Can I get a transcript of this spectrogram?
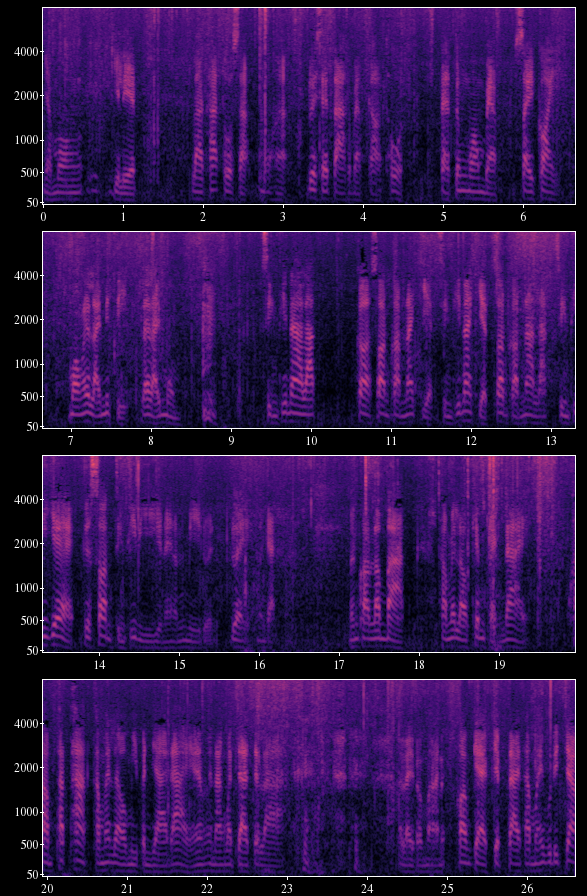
อย่ามองกิเลสราคะโทสะโมหะ ด้วยสายตาแบบกล่าวโทษ แต่ต้องมองแบบไส้ก้อย มองหลายๆมิติหลายๆมุม สิ่งที่น่ารักก็ซ่อนความน่าเกลียด สิ่งที่น่าเกลียดซ่อนความน่ารัก สิ่งที่แย่คือซ่อนสิ่งที่ดีอยู่ในนั้นมีด้วยด้วยเหมือนกัน เหมือนความลำบากทำให้เราเข้มแข็งได้ ความพัดภาคทำให้เรามีปัญญาได้นะนางมัจจาจลา อะไรประมาณนั้นความแก่เก็บตายทำให้พระพุทธเจ้า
